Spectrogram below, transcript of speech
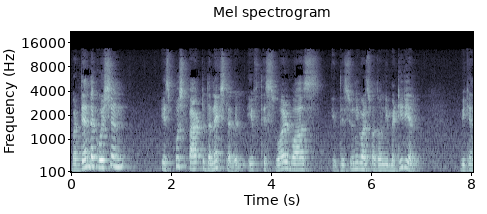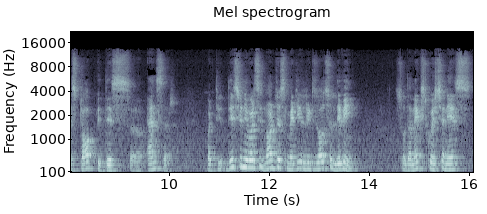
But then the question is pushed back to the next level. If this world was, if this universe was only material, we can stop with this uh, answer. But th- this universe is not just material, it is also living. So the next question is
